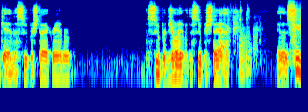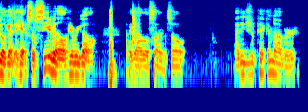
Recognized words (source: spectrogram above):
Getting the Super Stack Random. Super Joint with the Super Stack. And then Seville getting a hit. So, Seville, here we go. I got a little something. So I need you to pick a number.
